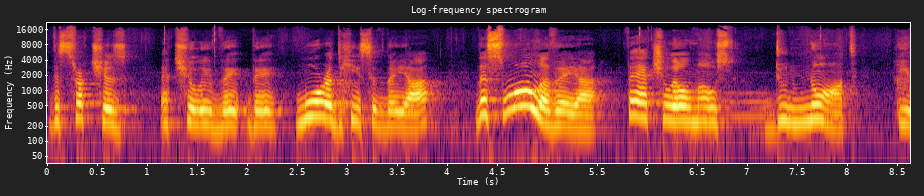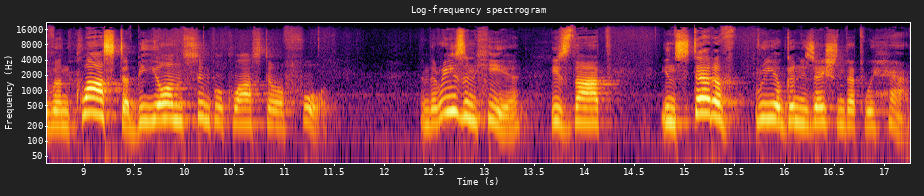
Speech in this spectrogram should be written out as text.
the structures actually, the, the more adhesive they are, the smaller they are, they actually almost do not even cluster beyond simple cluster of four. And the reason here is that instead of reorganization that we have,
